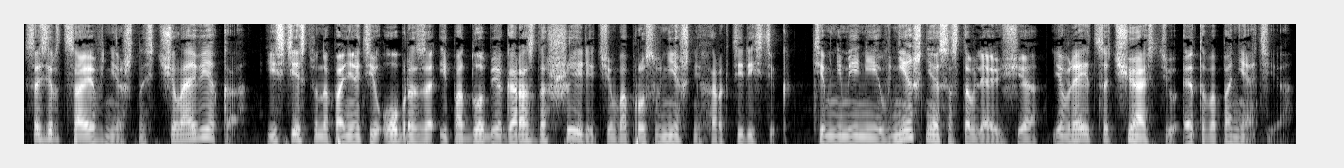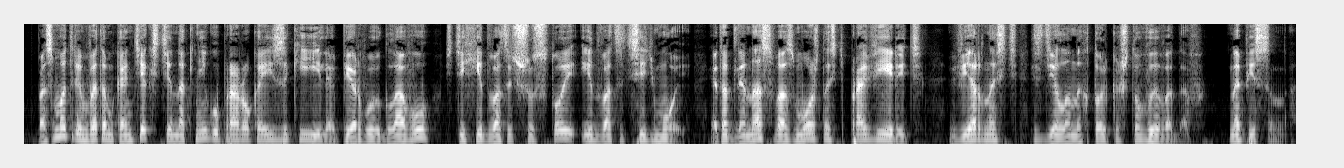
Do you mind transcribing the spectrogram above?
созерцая внешность человека. Естественно, понятие образа и подобия гораздо шире, чем вопрос внешних характеристик. Тем не менее, внешняя составляющая является частью этого понятия. Посмотрим в этом контексте на книгу пророка Иезекииля, первую главу, стихи 26 и 27. Это для нас возможность проверить верность сделанных только что выводов. Написано,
